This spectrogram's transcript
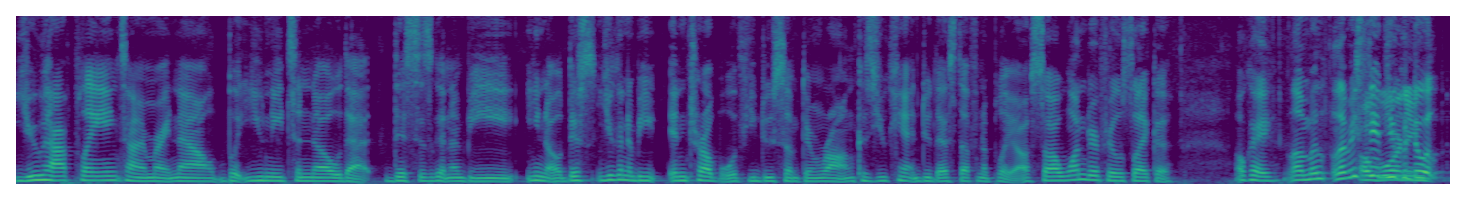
you have playing time right now, but you need to know that this is going to be, you know, this you're going to be in trouble if you do something wrong because you can't do that stuff in the playoffs. So I wonder if it was like a Okay, let me let me see if you can do it. warning.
